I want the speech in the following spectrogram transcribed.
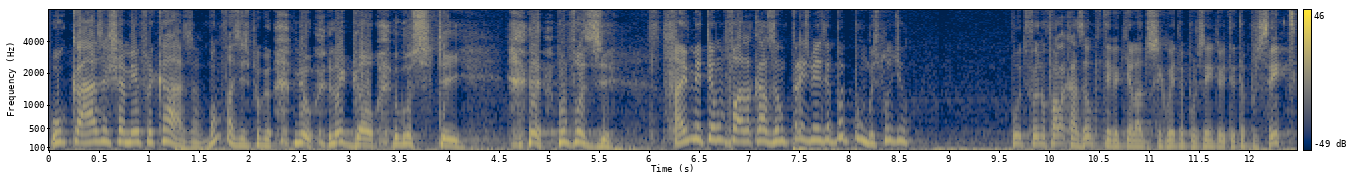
o Casa eu chamei e falei, Casa, vamos fazer esse programa. Meu, legal, eu gostei. É, vamos fazer. Aí metemos um Fala Casão, três meses depois, pum, explodiu. Putz, foi no Fala Casão que teve aquele lá dos 50%, 80%?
